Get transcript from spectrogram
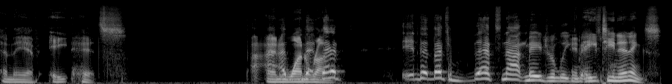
and they have eight hits and I- one that- run that- Eh, that- that's that's not major league in baseball. 18 innings.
